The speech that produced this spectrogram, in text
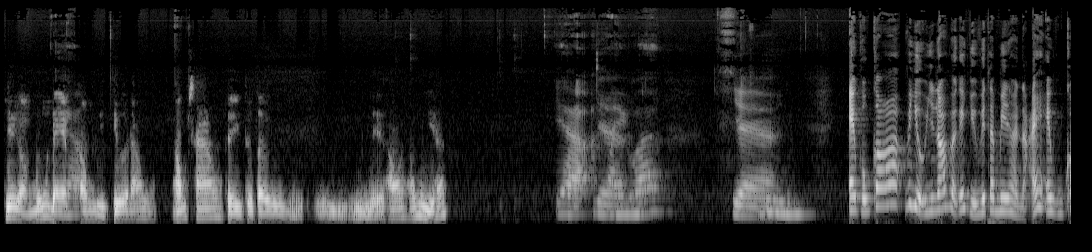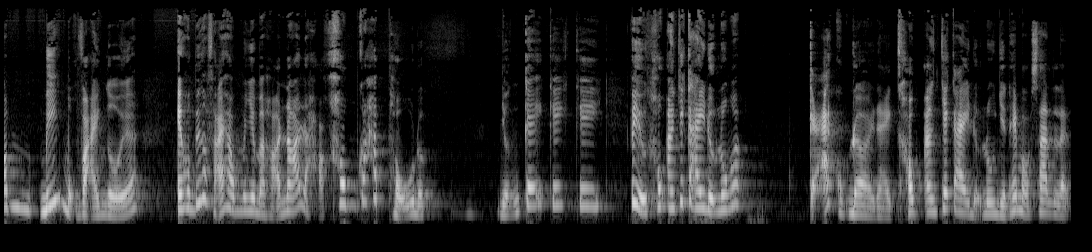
Chứ còn muốn đẹp Dạ. không thì chưa đâu. Không sao. Thì từ từ vậy thôi không có gì hết. Dạ Dạ. hay quá. Yeah Ừm. em cũng có ví dụ như nói về cái chuyện vitamin hồi nãy em cũng có biết một vài người á em không biết có phải không nhưng mà họ nói là họ không có hấp thụ được những cái cái cái ví dụ không ăn trái cây được luôn á cả cuộc đời này không ăn trái cây được luôn nhìn thấy màu xanh là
